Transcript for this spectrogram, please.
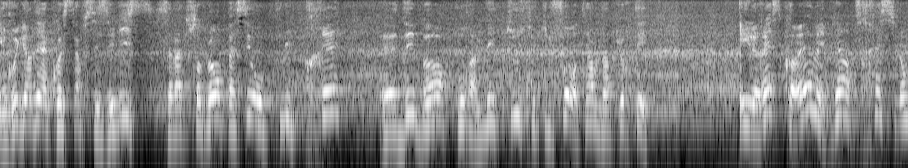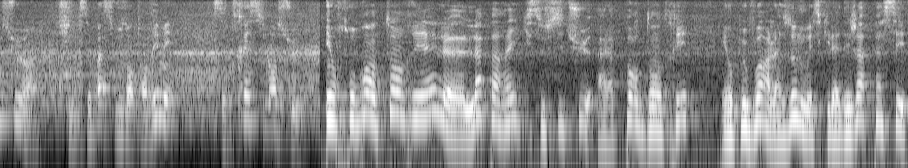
Et regardez à quoi servent ces hélices. Ça va tout simplement passer au plus près euh, des bords pour amener tout ce qu'il faut en termes d'impureté. Et il reste quand même eh bien, très silencieux. Hein. Je ne sais pas si vous entendez, mais c'est très silencieux. Et on retrouvera en temps réel euh, l'appareil qui se situe à la porte d'entrée et on peut voir la zone où est-ce qu'il a déjà passé.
